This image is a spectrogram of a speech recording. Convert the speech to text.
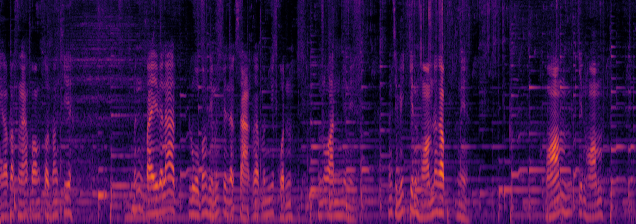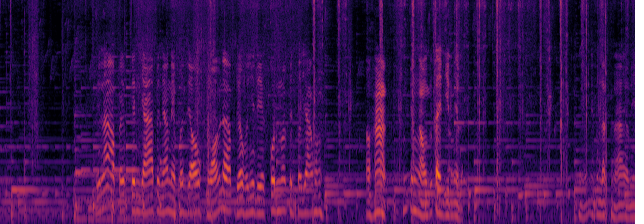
นี่ครับลักษณะของต้นพังคีมันใบเวลาลูบบางทีมันเป็นสากๆครับ มันมีขนมันอ่อนนี่นี่มันจะมีกลิ่นหอมนะครับนี่หอมกลิ่นหอม เวลาเอาไปเป็นยาเป็นยังเนี่ยเพิ่นจะเอาหัวมันนะครับ เดี๋ยวเพิ่นจะเด็กก้นมาเป็นตัวยางมั้งเอาหากมันเป็นเงาอยู่ใต้ดินนี่แหละนี่เป็นลักษณะแบบนี้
